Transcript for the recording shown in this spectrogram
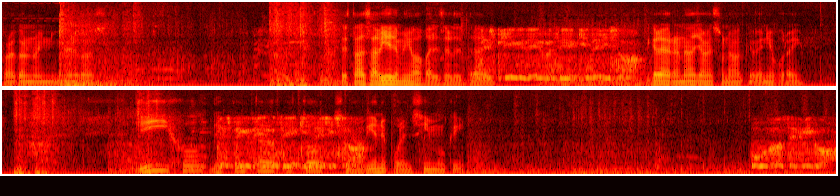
Por acá no hay ni mergas. Estaba, sabía que me iba a aparecer detrás. Y que la granada ya me sonaba que venía por ahí. ¡Qué hijo de puta! Justo me viene por encima, ¿ok? U2 enemigo.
